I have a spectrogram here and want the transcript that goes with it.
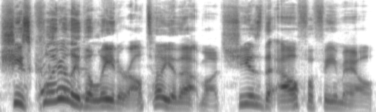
she's clearly the leader. I'll tell you that much. She is the alpha female,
